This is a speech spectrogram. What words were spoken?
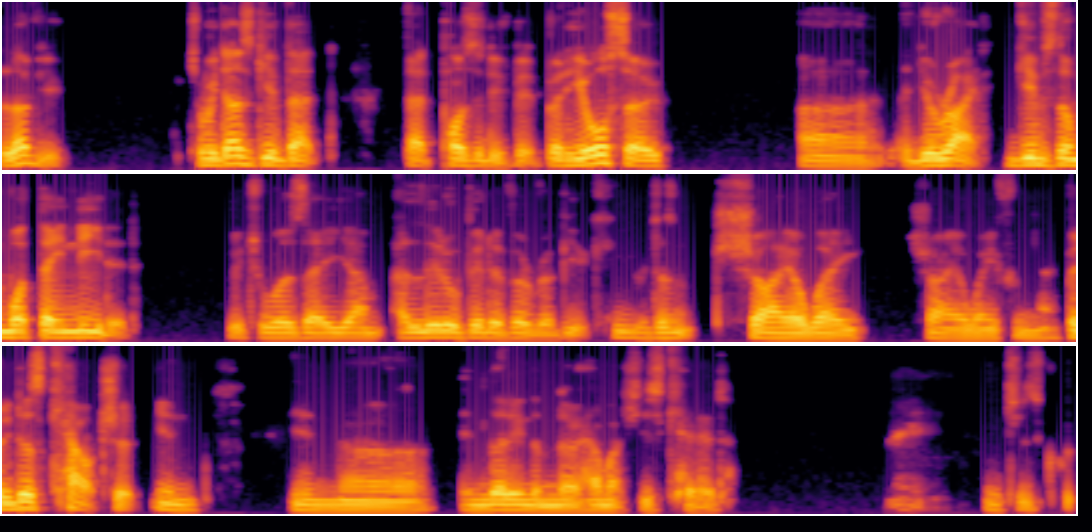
I love you." So He does give that that positive bit, but He also uh, you're right, gives them what they needed, which was a um, a little bit of a rebuke. He doesn't shy away shy away from that, but he does couch it in in uh, in letting them know how much he's cared, right. which is good.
